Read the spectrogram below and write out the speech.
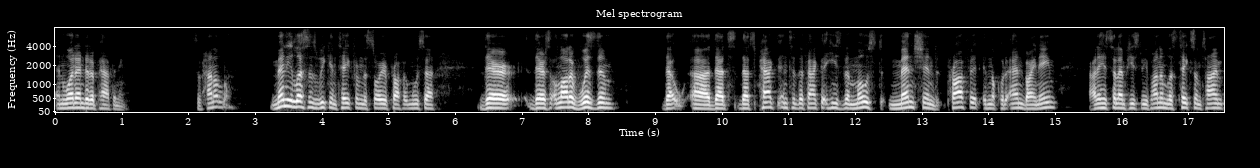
And what ended up happening? Subhanallah. Many lessons we can take from the story of Prophet Musa. There, there's a lot of wisdom that uh, that's that's packed into the fact that he's the most mentioned prophet in the Quran by name. Alayhi salam, peace be upon him. Let's take some time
